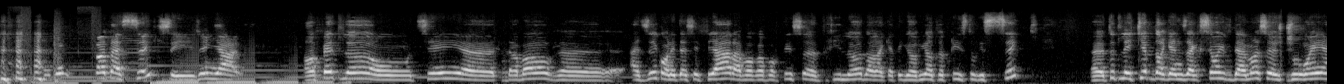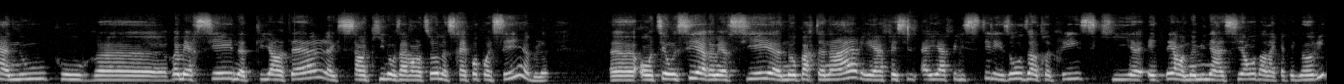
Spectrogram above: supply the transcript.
Fantastique, c'est génial. En fait, là, on tient euh, d'abord euh, à dire qu'on est assez fiers d'avoir remporté ce prix-là dans la catégorie entreprise touristique. Euh, toute l'équipe d'organisation, évidemment, se joint à nous pour remercier notre clientèle, sans qui nos aventures ne seraient pas possibles. on tient aussi à remercier nos partenaires et à, et à, féliciter les autres entreprises qui étaient en nomination dans la catégorie.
